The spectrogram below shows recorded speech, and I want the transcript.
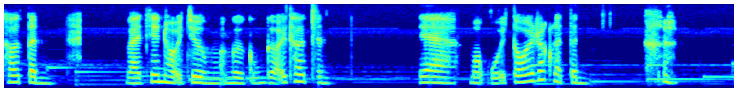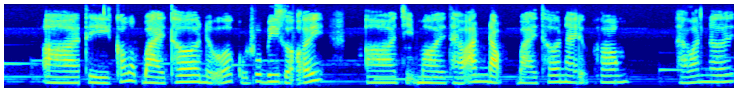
thơ tình và trên hội trường mọi người cũng gửi thơ tình. Yeah, một buổi tối rất là tình. À, thì có một bài thơ nữa của Ruby gửi. À, chị mời Thảo Anh đọc bài thơ này được không? Thảo Anh ơi.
